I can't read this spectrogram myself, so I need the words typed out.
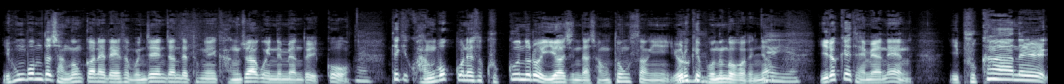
이 홍범도 장군권에 대해서 문재인 전 대통령이 강조하고 있는 면도 있고 네. 특히 광복군에서 국군으로 이어진다 정통성이 이렇게 음흠. 보는 거거든요. 예, 예. 이렇게 되면은 이 북한을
